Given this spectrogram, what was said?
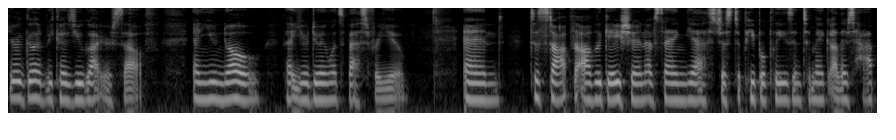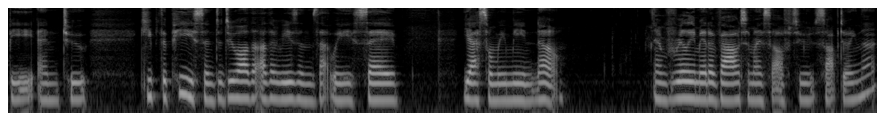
you're good because you got yourself and you know that you're doing what's best for you. And to stop the obligation of saying yes just to people please and to make others happy and to keep the peace and to do all the other reasons that we say yes when we mean no. I've really made a vow to myself to stop doing that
